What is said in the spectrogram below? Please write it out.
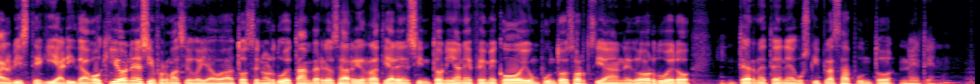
albistegiari dagokionez, informazio gehiago datozen orduetan berriozarri irratiaren sintonian FMko eun punto edo orduero interneten eguzkiplaza.neten.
